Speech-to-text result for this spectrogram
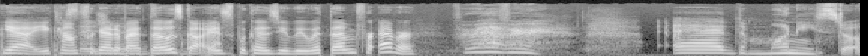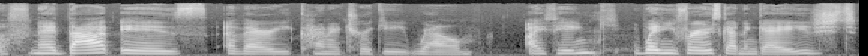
Yeah, you can't forget about those and- yeah guys because you'll be with them forever. forever. Uh, the money stuff. Now, that is a very kind of tricky realm. I think when you first get engaged,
